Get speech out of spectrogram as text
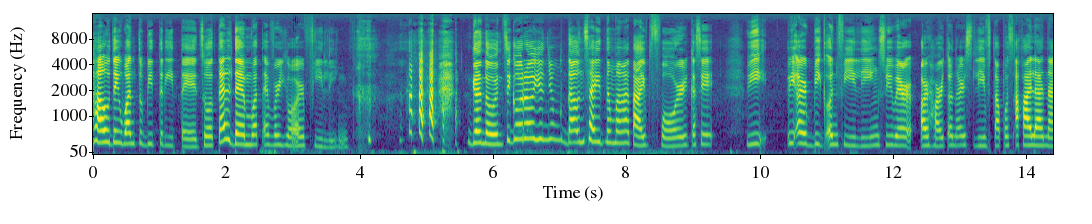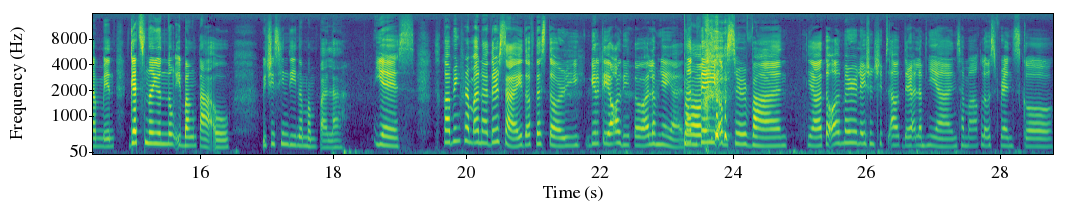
how they want to be treated. So, tell them whatever you are feeling. Ganon. Siguro yun yung downside ng mga type 4 kasi we we are big on feelings. We wear our heart on our sleeve tapos akala namin gets na yun nung ibang tao which is hindi naman pala. Yes. Coming from another side of the story, guilty ako dito. Alam niya yan. Not very observant. Yeah, to all my relationships out there, alam niya yan. Sa mga close friends ko,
